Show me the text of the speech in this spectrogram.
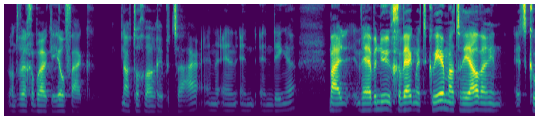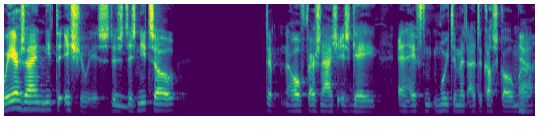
Want we gebruiken heel vaak, nou toch wel repertoire en, en, en, en dingen. Maar we hebben nu gewerkt met queer materiaal waarin het queer zijn niet de issue is. Dus het is niet zo, de hoofdpersonage is gay en heeft moeite met uit de kast komen. Ja.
